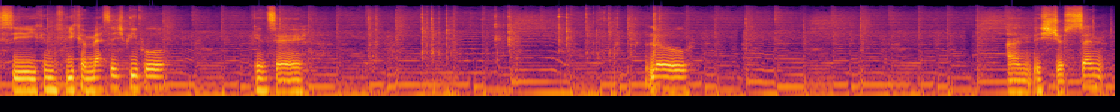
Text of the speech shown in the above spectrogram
see you can you can message people. You can say hello. And it's just sent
